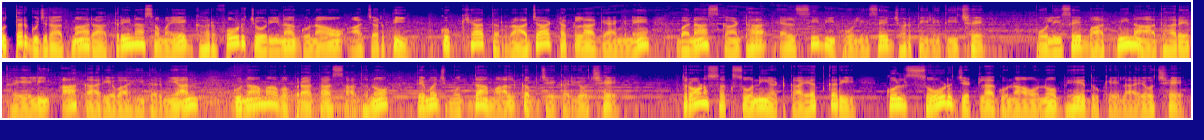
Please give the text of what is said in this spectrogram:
ઉત્તર ગુજરાતમાં રાત્રિના સમયે ઘરફોડ ચોરીના ગુનાઓ આચરતી કુખ્યાત રાજા ટકલા ગેંગને બનાસકાંઠા એલસીબી પોલીસે ઝડપી લીધી છે. પોલીસે બાતમીના આધારે થયેલી આ કાર્યવાહી દરમિયાન ગુનામાં વપરાતા સાધનો તેમજ મુદ્દામાલ કબજે કર્યો છે. ત્રણ શખ્સોની અટકાયત કરી કુલ સોળ જેટલા ગુનાઓનો ભેદ ઉકેલાયો છે.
